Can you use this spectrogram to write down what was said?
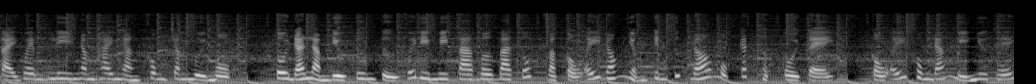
Tại Wembley năm 2011, tôi đã làm điều tương tự với Dimitar Berbatov và cậu ấy đón nhận tin tức đó một cách thật tồi tệ. Cậu ấy không đáng bị như thế.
